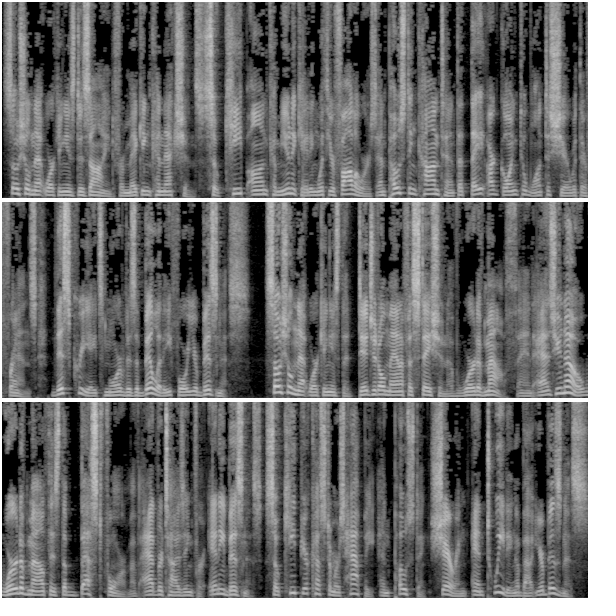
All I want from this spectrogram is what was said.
Social networking is designed for making connections, so keep on communicating with your followers and posting content that they are going to want to share with their friends. This creates more visibility for your business. Social networking is the digital manifestation of word of mouth, and as you know, word of mouth is the best form of advertising for any business, so keep your customers happy and posting, sharing, and tweeting about your business.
